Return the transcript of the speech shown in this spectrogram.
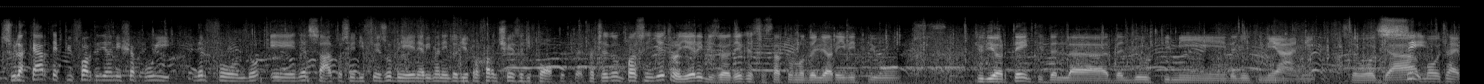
sulla carta è più forte di Amisha Pui nel fondo e nel salto si è difeso bene rimanendo dietro francese di Pop. Facendo un passo indietro ieri bisogna dire che c'è stato uno degli arrivi più, più divertenti del, degli, ultimi, degli, ultimi, anni se vogliamo, sì. cioè,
